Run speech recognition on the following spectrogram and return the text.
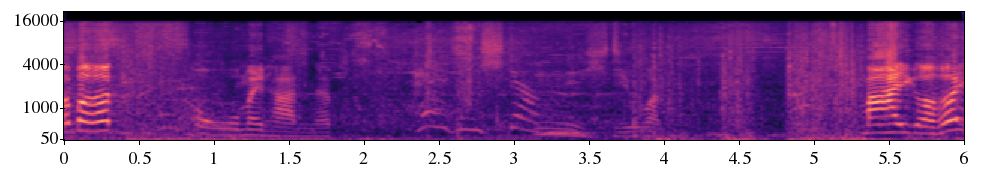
ระเบิด โอ้ ไม่ทันครับฮิวก่อนมาอีกเหรอ เฮ้ย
